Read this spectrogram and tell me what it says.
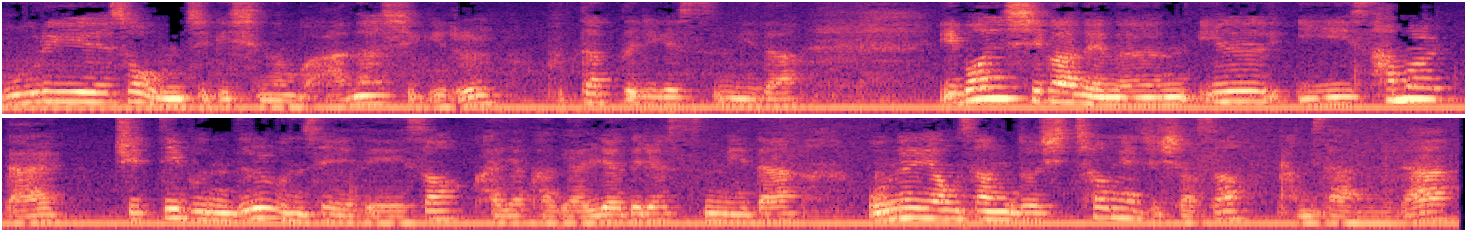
무리해서 움직이시는 거 안 하시기를 부탁드리겠습니다. 이번 시간에는 1, 2, 3월달 GT분들 운세에 대해서 간략하게 알려드렸습니다. 오늘 영상도 시청해주셔서 감사합니다.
